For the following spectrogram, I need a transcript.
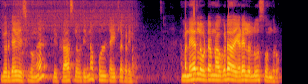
இங்கே ஒரு கை வச்சுக்கோங்க. இப்படி கிராஸில் விட்டிங்கன்னா ஃபுல் டைட்டில் கிடைக்கும். நம்ம நேரில் விட்டோம்னா கூட இடையில லூஸ் வந்துடும்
